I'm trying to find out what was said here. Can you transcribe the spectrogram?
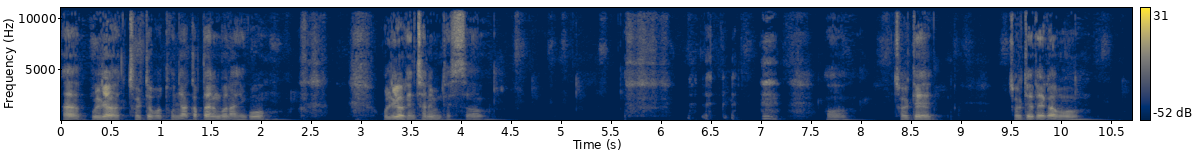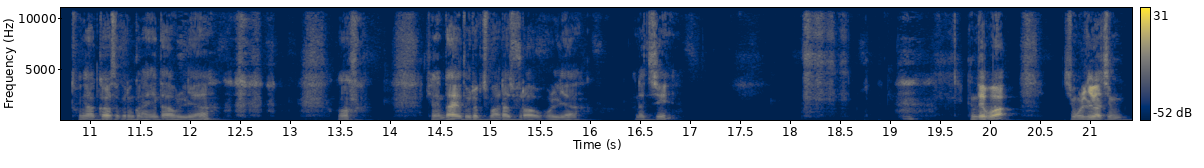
아, 올리가 절대 뭐 돈이 아깝다는 건 아니고 올리가 괜찮으면 됐어. 어, 절대, 절대 내가 뭐, 돈이 아까워서 그런 건 아니다, 올리야. 어, 그냥 나의 노력 좀 알아주라, 올리야. 알았지? 근데 뭐, 아- 지금 올리가 지금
